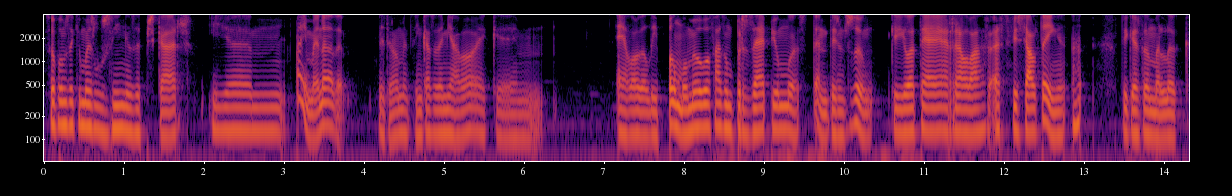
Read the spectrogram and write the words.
Só pomos aqui umas luzinhas a pescar e. Um, e mais nada. Literalmente, em casa da minha avó é que. hum, é logo ali, pum, o meu avô faz um presépio. Tem, não tens noção? Que aquilo até relva artificial tem. Ficas todo maluco.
